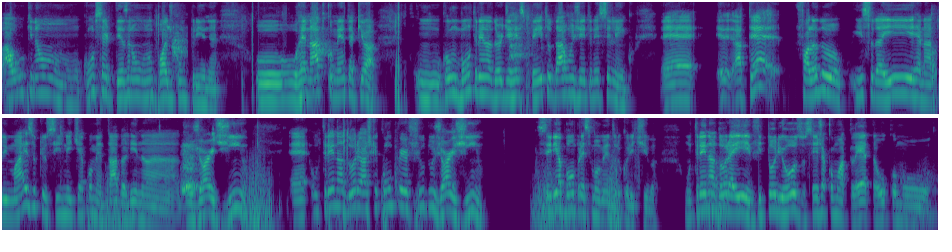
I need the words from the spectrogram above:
algo que não, com certeza não, não pode cumprir, né? O, o Renato comenta aqui, ó, um, com um bom treinador de respeito, dá um jeito nesse elenco. É, é, até falando isso daí, Renato, e mais o que o Sidney tinha comentado ali na, do Jorginho, é, um treinador, eu acho que com o perfil do Jorginho, seria bom para esse momento do Curitiba. Um treinador aí vitorioso, seja como atleta ou como,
